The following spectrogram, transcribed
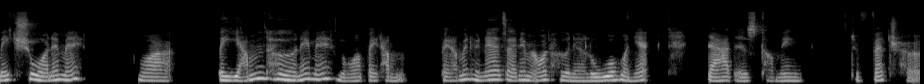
make sure ได้ไหม ว่าไปย้ำเธอได้ไหม หรือว่าไปทำไปทำให้เธอแน่ใจได้ไหมว่าเธอเนี่ยรู้ว่าวันเนี้ย dad is coming to fetch her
